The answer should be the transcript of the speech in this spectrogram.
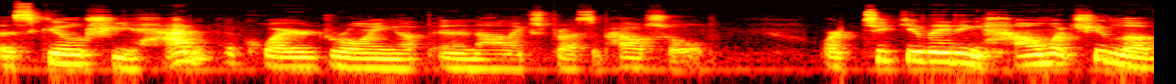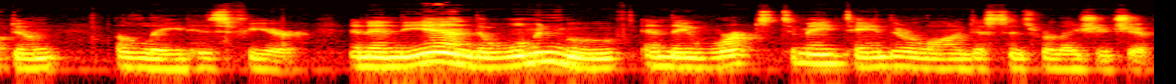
a skill she hadn't acquired growing up in a non expressive household. Articulating how much she loved him allayed his fear. And in the end, the woman moved and they worked to maintain their long distance relationship.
